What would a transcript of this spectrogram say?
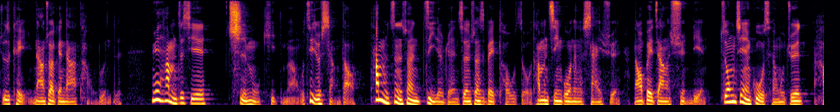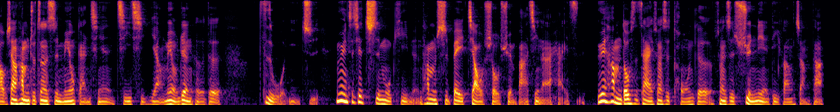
就是可以拿出来跟大家讨论的，因为他们这些赤木 Kid 嘛，我自己就想到。他们真的算自己的人生算是被偷走，他们经过那个筛选，然后被这样训练，中间的过程，我觉得好像他们就真的是没有感情的机器一样，没有任何的自我意志。因为这些赤木 key 呢，他们是被教授选拔进来的孩子，因为他们都是在算是同一个算是训练的地方长大，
